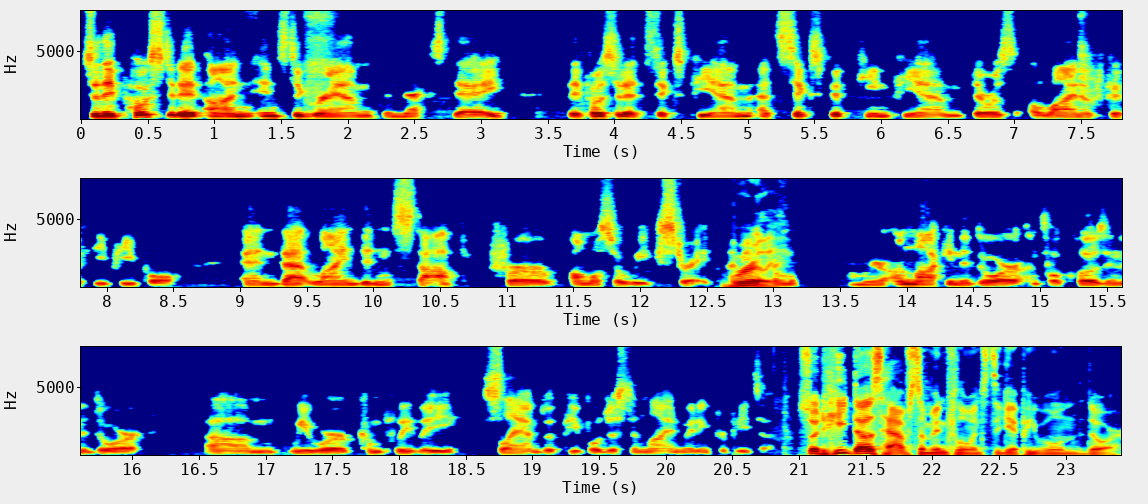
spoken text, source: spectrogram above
So they posted it on Instagram the next day. They posted at 6 p.m. At 6:15 p.m., there was a line of 50 people, and that line didn't stop for almost a week straight. I really? Mean, from when we were unlocking the door until closing the door, um, we were completely slammed with people just in line waiting for pizza. So he does have some influence to get people in the door.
